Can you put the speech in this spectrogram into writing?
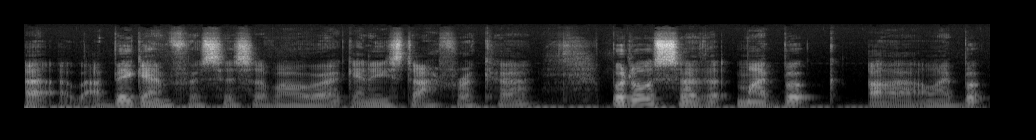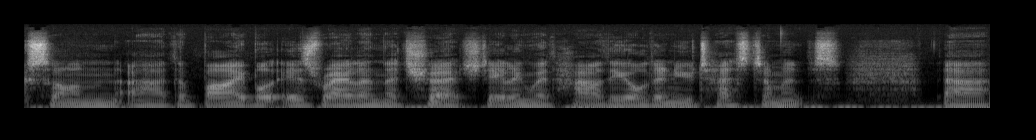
a, a, big emphasis of our work in East Africa, but also that my book, uh, my books on uh, the Bible, Israel, and the Church, dealing with how the Old and New Testaments uh,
